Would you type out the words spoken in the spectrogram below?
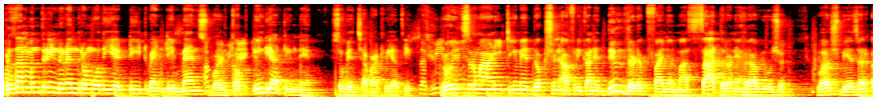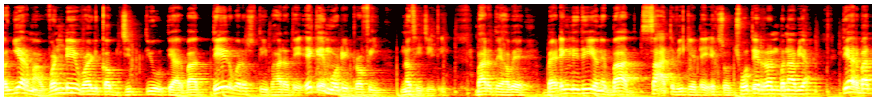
પ્રધાનમંત્રી નરેન્દ્ર મોદીએ T twenty men's world cup India ટીમને શુભેચ્છા પાઠવી હતી. રોહિત શર્માની ટીમે દક્ષિણ આફ્રિકાને દિલ ધડક ફાઇનલમાં સાત રને હરાવ્યું છે. વર્ષ બે હજાર અગિયારમાં વન ડે વર્લ્ડ કપ જીત્યું. ત્યારબાદ તેર વર્ષથી ભારતે એકેય મોટી ટ્રોફી નથી જીતી. ભારતે હવે બેટિંગ લીધી અને બાદ સાત વિકેટે એકસો છોતેર રન બનાવ્યા. ત્યારબાદ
